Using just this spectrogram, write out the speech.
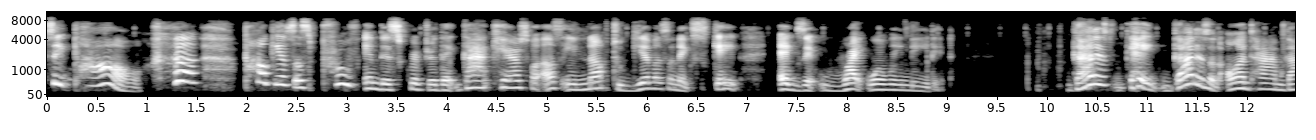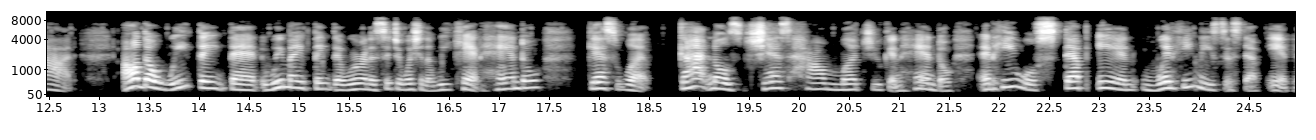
See, Paul, Paul gives us proof in this scripture that God cares for us enough to give us an escape exit right when we need it. God is, hey, God is an on time God. Although we think that we may think that we're in a situation that we can't handle, guess what? God knows just how much you can handle, and He will step in when He needs to step in.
